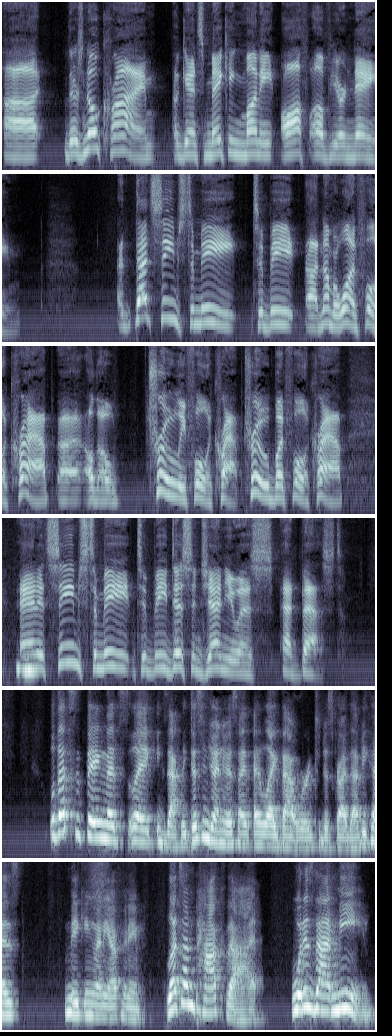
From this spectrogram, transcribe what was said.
uh, there's no crime against making money off of your name. That seems to me to be, uh, number one, full of crap, uh, although truly full of crap. True, but full of crap. And it seems to me to be disingenuous at best. Well, that's the thing that's like exactly disingenuous. I, I like that word to describe that because making money off your name. Let's unpack that. What does that mean?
